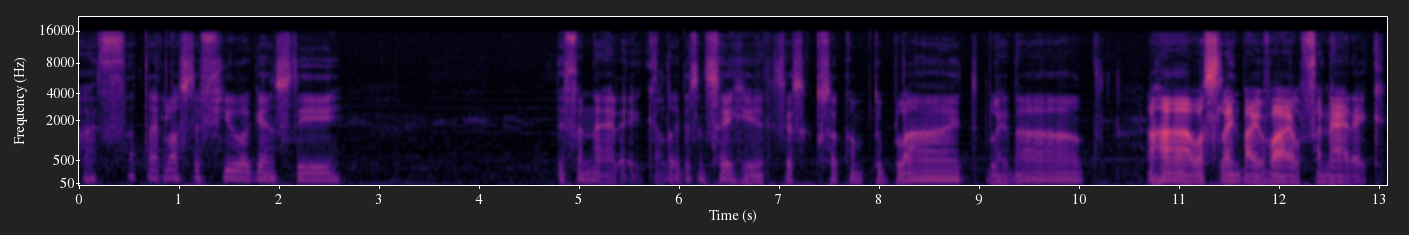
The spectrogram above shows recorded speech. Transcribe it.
I thought I lost a few against the the fanatic although it doesn't say here it says succumb to blight bled out. Aha I was slain by a vile fanatic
